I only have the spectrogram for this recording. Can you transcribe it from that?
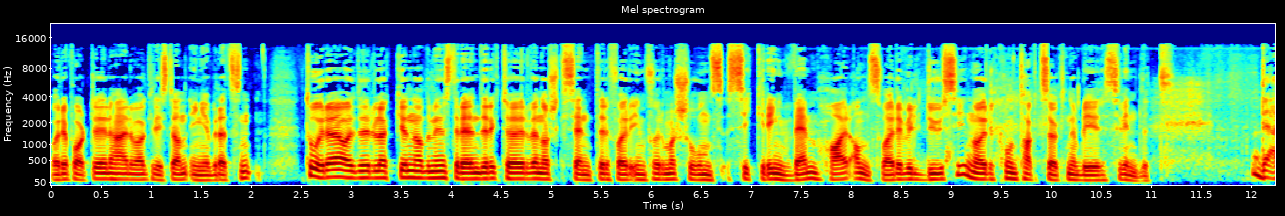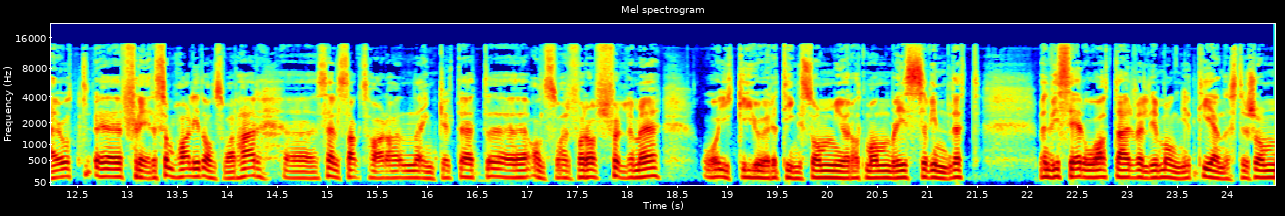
Og reporter her var Christian Ingebretsen. Tore Orderløkken, administrerende direktør ved Norsk senter for informasjonssikring. Hvem har ansvaret, vil du si, når kontaktsøkende blir svindlet? Det er jo eh, flere som har litt ansvar her. Eh, selvsagt har den enkelte et eh, ansvar for å følge med og ikke gjøre ting som gjør at man blir svindlet. Men vi ser òg at det er veldig mange tjenester som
